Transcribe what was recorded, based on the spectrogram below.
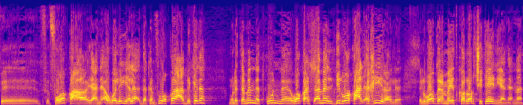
في في, واقعة يعني أولية لا ده كان في واقعة قبل كده ونتمنى تكون واقعة أمل دي الواقعة الأخيرة الوضع ما يتكررش تاني. يعني إحنا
